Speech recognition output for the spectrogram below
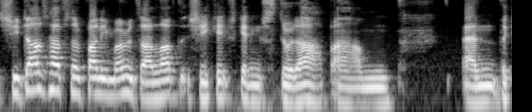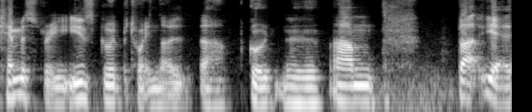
she does have some funny moments. I love that she keeps getting stood up. Um, and the chemistry is good between those. Uh, good. Um, but yeah,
